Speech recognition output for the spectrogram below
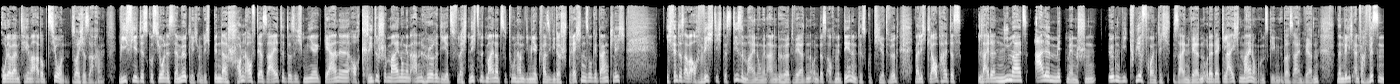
oder beim Thema Adoption, solche Sachen. Wie viel Diskussion ist da möglich? Und ich bin da schon auf der Seite, dass ich mir gerne auch kritische Meinungen anhöre, die jetzt vielleicht nichts mit meiner zu tun haben, die mir quasi widersprechen, so gedanklich. Ich finde es aber auch wichtig, dass diese Meinungen angehört werden und dass auch mit denen diskutiert wird, weil ich glaube halt, dass leider niemals alle Mitmenschen irgendwie queerfreundlich sein werden oder der gleichen Meinung uns gegenüber sein werden. Dann will ich einfach wissen,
